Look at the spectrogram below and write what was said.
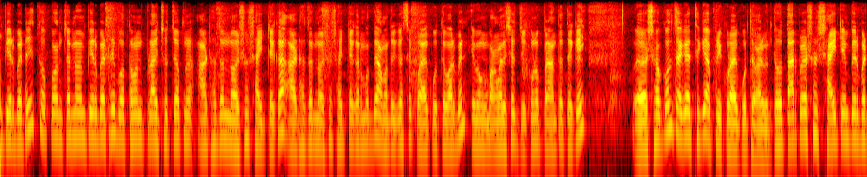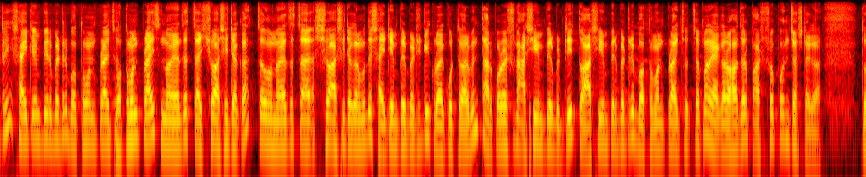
এম্পিয়ার ব্যাটারি। তো পঞ্চান্ন এম্পিয়ার ব্যাটারি বর্তমান প্রাইস হচ্ছে আপনার আট হাজার নয়শো ষাট টাকা। আট হাজার নয়শো ষাট টাকার মধ্যে আমাদের কাছে ক্রয় করতে পারবেন এবং বাংলাদেশের যে কোনো প্রান্ত থেকেই সকল জায়গা থেকে আপনি ক্রয় করতে পারবেন। তো তারপরে আসুন ষাট এম্পের ব্যাটারি। ষাট এম্পিয়ার ব্যাটারি বর্তমান প্রাইস বর্তমান প্রাইস নয় হাজার চারশো আশি টাকা। তো নয় হাজার চারশো আশি টাকার মধ্যে ষাট এম্পের ব্যাটারিটি ক্রয় করতে পারবেন। তারপরে আসুন আশি এম্পের ব্যাটারি। তো আশি এম্পের ব্যাটারি বর্তমান প্রাইস হচ্ছে আপনার এগারো হাজার পাঁচশো পঞ্চাশ টাকা। তো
